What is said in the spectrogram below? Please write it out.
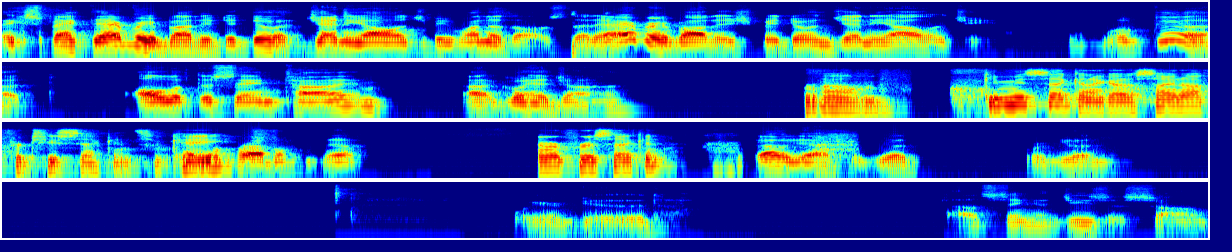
expect everybody to do it. Genealogy be one of those that everybody should be doing genealogy. Well, good. All at the same time. Uh, go ahead, John. Um, give me a second. I got to sign off for two seconds. Okay. Yeah, no problem. Yeah. Remember for a second. Oh yeah, we're good. We're good. We're good. I'll sing a Jesus song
